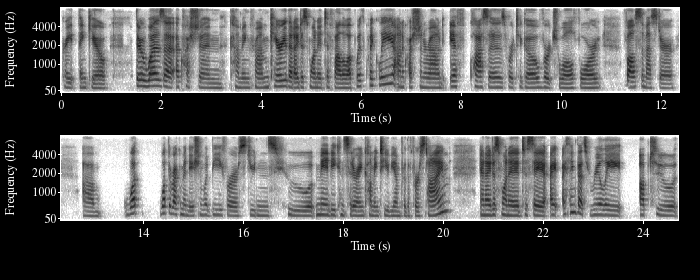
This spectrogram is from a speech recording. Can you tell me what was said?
Great thank you. There was a, a, question coming from Carrie that I just wanted to follow up with quickly on a question around if classes were to go virtual for fall semester, um, what what the recommendation would be for students who may be considering coming to UVM for the first time. And I just wanted to say, I, I think that's really up to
